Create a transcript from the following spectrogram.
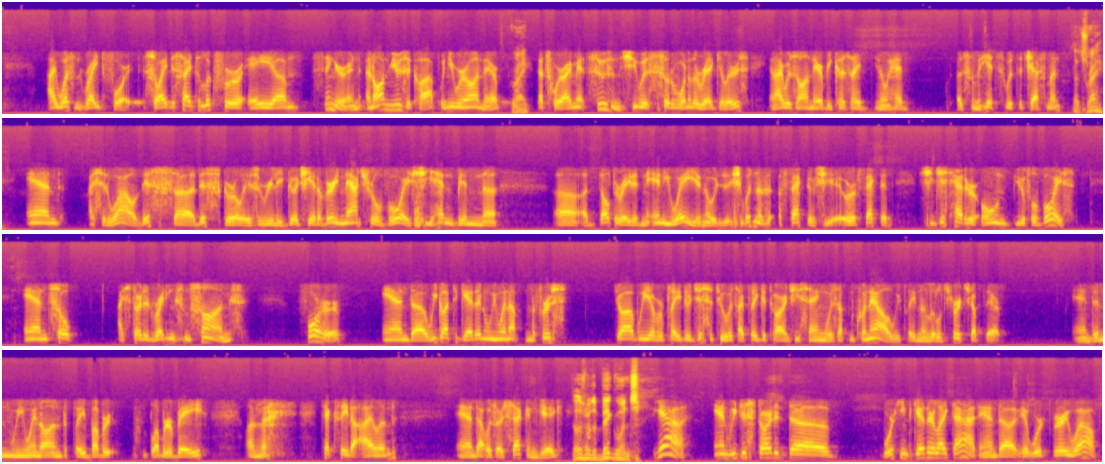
I wasn't right for it. So I decided to look for a um, singer. And, and on Music Hop, when you were on there, Right. that's where I met Susan. She was sort of one of the regulars, and I was on there because I, you know, had some hits with the Chessmen That's right. and I said, "Wow, this uh, this girl is really good. She had a very natural voice. She hadn't been uh, uh, adulterated in any way. You know, she wasn't effective. She or affected. She just had her own beautiful voice. And so, I started writing some songs for her, and uh, we got together and we went up. And the first job we ever played, just the two of us, I played guitar and she sang, was up in Quesnel. We played in a little church up there. And then we went on to play Blubber, Blubber Bay on the Texada Island, and that was our second gig. Those were the big ones. Yeah, and we just started uh, working together like that, and uh, it worked very well.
